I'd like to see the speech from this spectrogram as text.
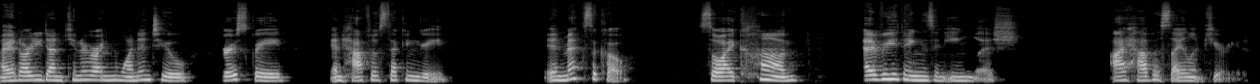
I had already done kindergarten one and two, first grade, and half of second grade in Mexico. So I come, everything's in English. I have a silent period.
